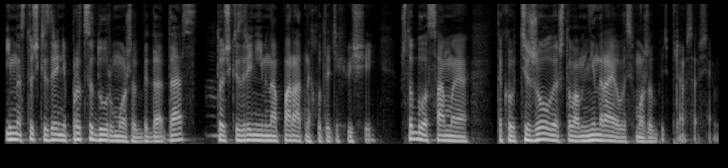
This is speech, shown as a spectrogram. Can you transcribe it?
именно с точки зрения процедур, может быть, да, да, с точки зрения именно аппаратных вот этих вещей. Что было самое такое тяжелое, что вам не нравилось, может быть, прям совсем?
